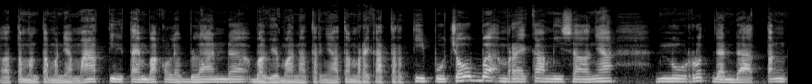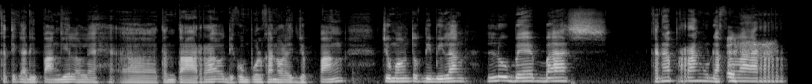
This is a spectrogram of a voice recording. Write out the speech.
eh, teman-temannya mati ditembak oleh Belanda, bagaimana ternyata mereka tertipu. Coba mereka misalnya nurut dan datang ketika dipanggil oleh eh, tentara, dikumpulkan oleh Jepang, cuma untuk dibilang lu bebas. Karena perang udah kelar,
